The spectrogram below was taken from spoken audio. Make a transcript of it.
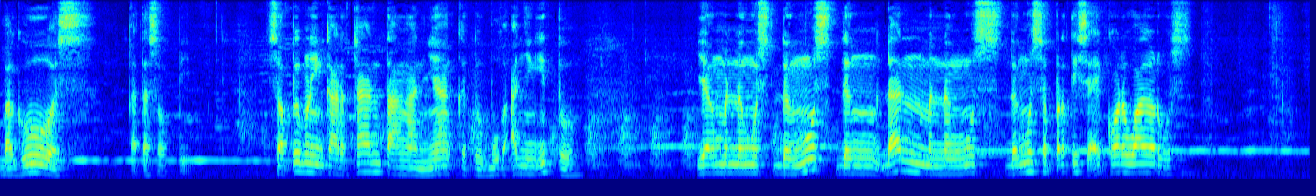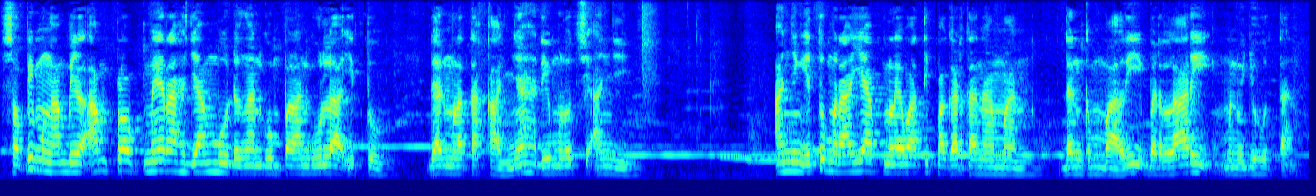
Bagus, kata Sophie. Sophie melingkarkan tangannya ke tubuh anjing itu yang mendengus-dengus deng dan mendengus-dengus seperti seekor walrus. Sophie mengambil amplop merah jambu dengan gumpalan gula itu dan meletakkannya di mulut si anjing. Anjing itu merayap melewati pagar tanaman dan kembali berlari menuju hutan.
